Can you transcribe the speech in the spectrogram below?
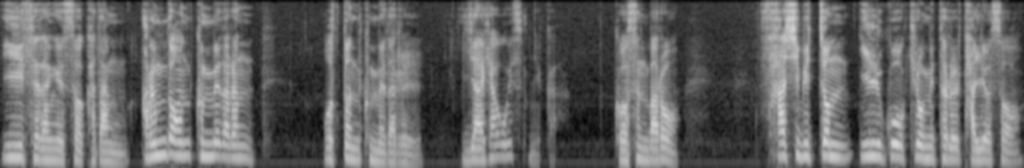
이 세상에서 가장 아름다운 금메달은 어떤 금메달을 이야기하고 있습니까? 그것은 바로 42.19km를 달려서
